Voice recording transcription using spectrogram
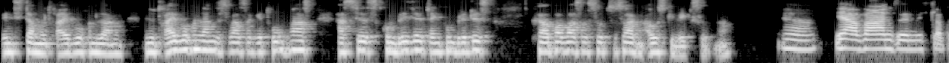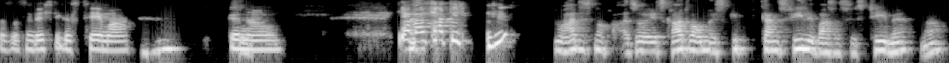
Wenn sie da mal drei Wochen lang, wenn du drei Wochen lang das Wasser getrunken hast, hast du das komplette, dein komplettes Körperwasser sozusagen ausgewechselt. Ne? Ja, ja, Wahnsinn. Ich glaube, das ist ein wichtiges Thema. Mhm. Genau. So. Ja, was, was hat dich. Mhm. Du hattest noch, also jetzt gerade warum, es gibt ganz viele Wassersysteme. Ne?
